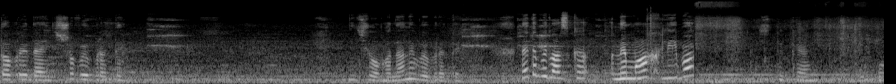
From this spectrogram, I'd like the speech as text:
Добрий день, що вибрати? Нічого, да, не вибрати. Дайте, будь ласка, нема хліба? Ось таке. Типу,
